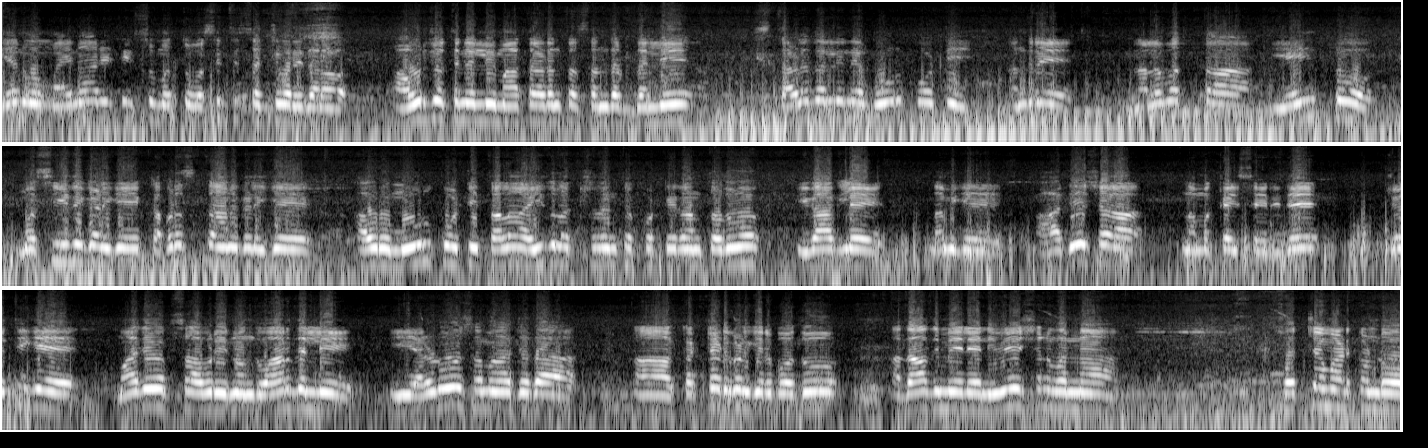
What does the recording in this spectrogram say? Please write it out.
ಏನು ಮೈನಾರಿಟೀಸ್ ಮತ್ತು ವಸತಿ ಸಚಿವರಿದ್ದಾರೋ ಅವ್ರ ಜೊತೆಯಲ್ಲಿ ಮಾತಾಡೋಂಥ ಸಂದರ್ಭದಲ್ಲಿ ಸ್ಥಳದಲ್ಲಿನೇ ಮೂರು ಕೋಟಿ ಅಂದರೆ ನಲವತ್ತ ಎಂಟು ಮಸೀದಿಗಳಿಗೆ, ಕಬರಸ್ಥಾನಗಳಿಗೆ ಅವರು ಮೂರು ಕೋಟಿ ತಲಾ ಐದು ಲಕ್ಷದಂತೆ ಕೊಟ್ಟಿರೋಂಥದ್ದು ಈಗಾಗಲೇ ನಮಗೆ ಆದೇಶ ನಮ್ಮ ಕೈ ಸೇರಿದೆ. ಜೊತೆಗೆ ಮಾದೇವಪ್ಪ ಅವರು ಇನ್ನೊಂದು ವಾರದಲ್ಲಿ ಈ ಎರಡೂ ಸಮಾಜದ ಕಟ್ಟಡಗಳಿಗಿರ್ಬೋದು, ಅದಾದ ಮೇಲೆ ನಿವೇಶನವನ್ನು ಸ್ವಚ್ಛ ಮಾಡಿಕೊಂಡು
